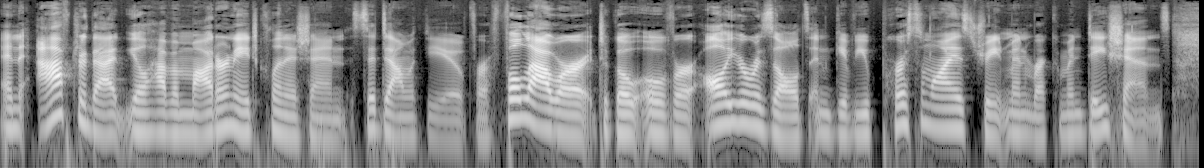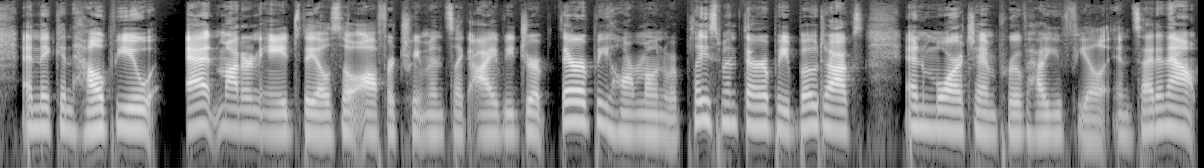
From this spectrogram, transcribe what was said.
And after that, you'll have a modern age clinician sit down with you for a full hour to go over all your results and give you personalized treatment recommendations. And they can help you at Modern Age, they also offer treatments like IV drip therapy, hormone replacement therapy, Botox, and more to improve how you feel inside and out.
